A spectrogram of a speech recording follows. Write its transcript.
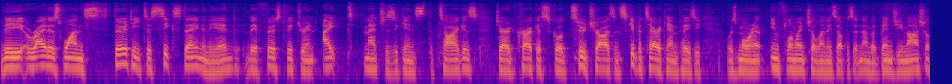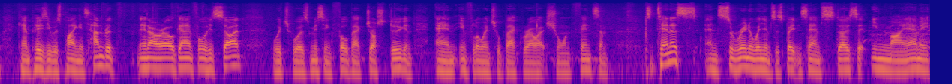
The Raiders won 30 to 16 in the end, their first victory in eight matches against the Tigers. Jarrod Croker scored two tries, and skipper Terry Campese was more influential than his opposite number, Benji Marshall. Campese was playing his 100th NRL game for his side, which was missing fullback Josh Dugan and influential back rower Shaun Fensom. To tennis, and Serena Williams has beaten Sam Stosur in Miami.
